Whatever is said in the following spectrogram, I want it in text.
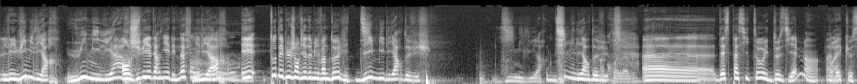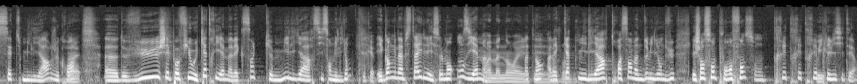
les 8 milliards. 8 milliards En juillet dernier, les 9 Oh. milliards. Et tout début janvier 2022, les 10 milliards de vues. 10 milliards. 10 milliards de vues. Incroyable. Euh, Despacito est deuxième avec 7 milliards, je crois, Ouais. euh, de vues. Shape of You est quatrième avec 5 milliards 600 millions. Et Gangnam Style est seulement 11e Ouais, maintenant, ouais, maintenant avec largement- 4 milliards 322 millions de vues. Les chansons pour enfants sont très très très Oui. plébiscitées. hein.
